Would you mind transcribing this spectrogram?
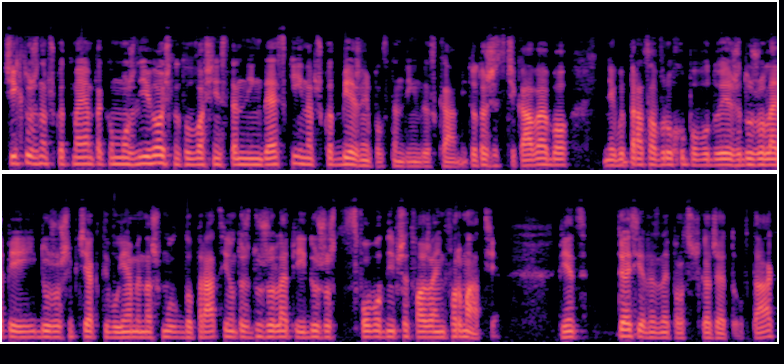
Ci, którzy na przykład mają taką możliwość, no to właśnie standing deski i na przykład bieżnie pod standing deskami. To też jest ciekawe, bo jakby praca w ruchu powoduje, że dużo lepiej dużo szybciej aktywujemy nasz mózg do pracy i on też dużo lepiej dużo swobodniej przetwarza informacje. Więc To jest jeden z najprostszych gadżetów, tak?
